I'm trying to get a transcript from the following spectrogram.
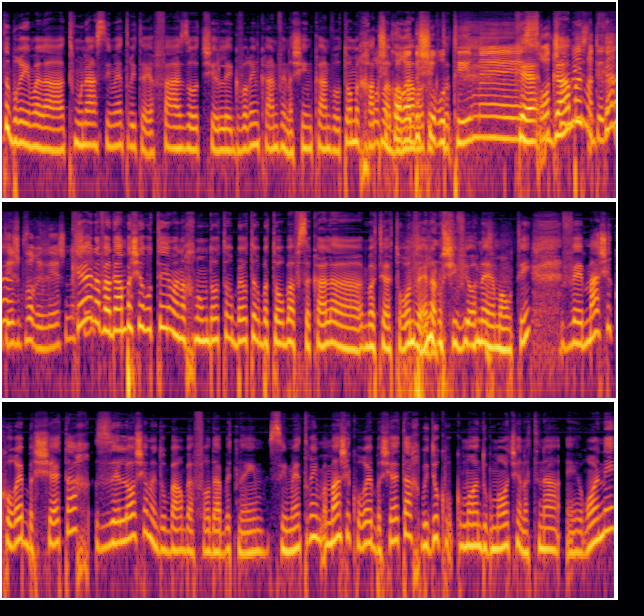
מדברים על התמונה הסימטרית היפה הזאת של גברים כאן ונשים כאן, ואותו מרחק מהבמה. כמו שקורה בשירותים אה, כן, עשרות שנים, בס... את יודעת, כן, יש גברים ויש נשים. כן, אבל גם בשירותים אנחנו עומדות הרבה יותר בתור בהפסקה בתיאטרון, ואין לנו שוויון אה, מהותי. ומה שקורה בשטח, זה לא שמדובר בהפרדה בתנאים סימטריים, מה שקורה בשטח, בדיוק כמו הדוגמאות שנתנה אה, רוני,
